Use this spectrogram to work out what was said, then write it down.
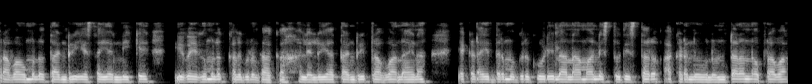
ప్రభావములు తండ్రి ఎస్ఐ నీకే యుగ యుగములకు కలుగును కాక హలెలుయ తండ్రి ప్రభా నాయన ఎక్కడ ఇద్దరు ముగ్గురు కూడి నా నామాన్ని స్థుతిస్తారు అక్కడ నువ్వు ఉంటానన్నావు ప్రభా.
